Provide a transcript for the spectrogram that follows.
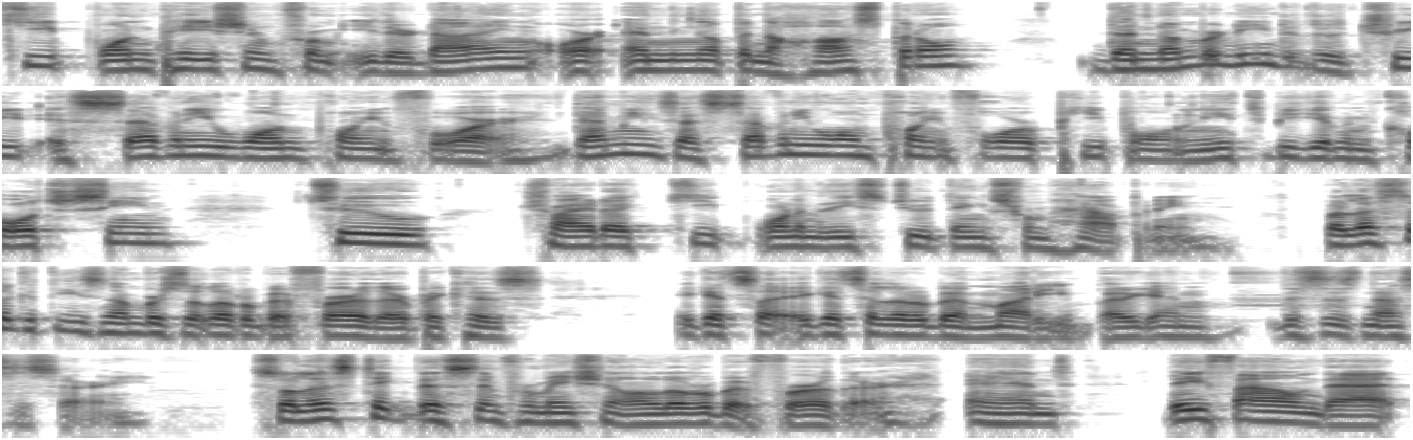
keep one patient from either dying or ending up in the hospital, the number needed to treat is 71.4. That means that 71.4 people need to be given colchicine to try to keep one of these two things from happening. But let's look at these numbers a little bit further because it gets it gets a little bit muddy. But again, this is necessary. So let's take this information a little bit further. And they found that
